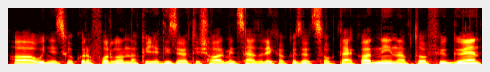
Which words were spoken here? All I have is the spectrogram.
ha úgy nézzük, akkor a forgalomnak ugye 15 és 30 a között szokták adni, naptól függően,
